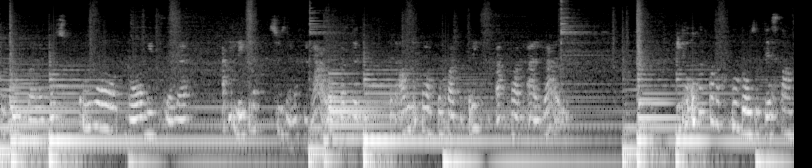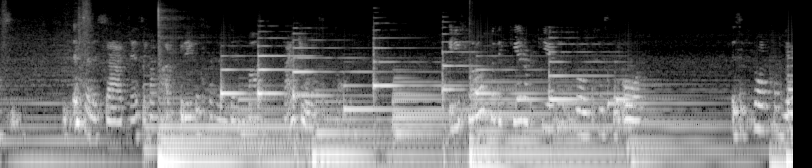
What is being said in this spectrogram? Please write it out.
gevoel want dit was cool nomie hulle. Ek het letterlik soos hulle gehou want dit in al die vlakke van depressie af van alrou. En vanoggend kon ek voel daar's 'n distansie. Dit is hulle sadness en my hart breek as ek aan dit maar my joy is En die vraag wat ek keer op keer gevra het gisteraand is 'n vraag van Here,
